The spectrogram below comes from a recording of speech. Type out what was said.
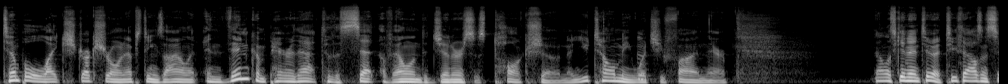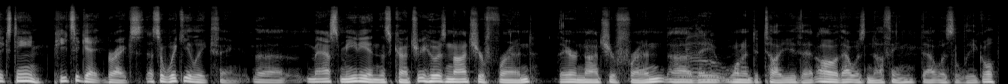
temple like structure on Epstein's Island and then compare that to the set of Ellen DeGeneres' talk show. Now, you tell me what you find there. Now, let's get into it. 2016, Pizzagate breaks. That's a WikiLeaks thing. The mass media in this country, who is not your friend, they are not your friend. Uh, They wanted to tell you that, oh, that was nothing. That was illegal.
